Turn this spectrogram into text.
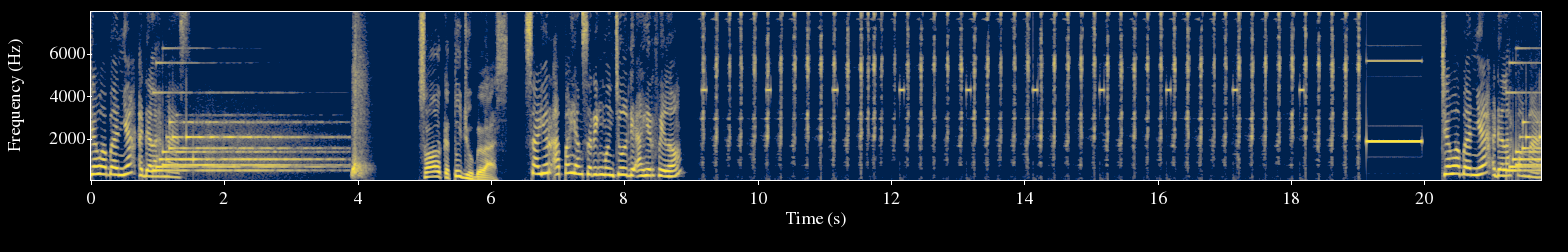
Jawabannya adalah mas. Soal ke-17. Sayur apa yang sering muncul di akhir film? Jawabannya adalah tomat.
